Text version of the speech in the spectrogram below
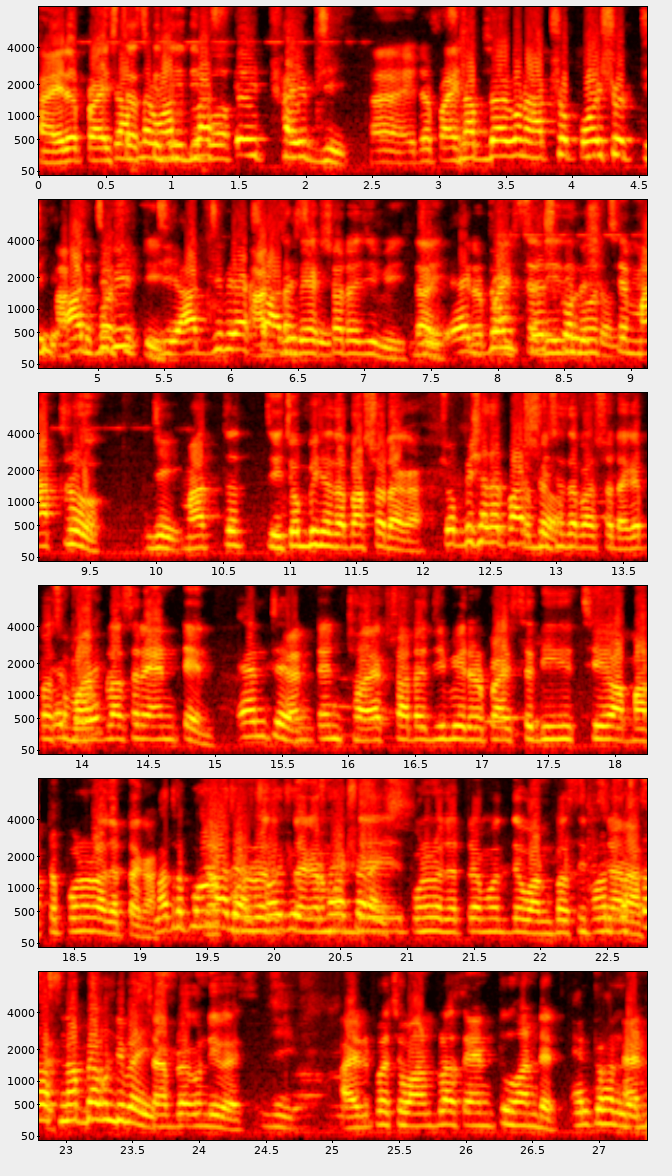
হ্যাঁ এটার প্রাইসটা আপনার আজকে দিয়ে দিব প্লাস এইট ফাইভ জি হ্যাঁ এটার প্রাইস স্ন্যাপড্রাগন আটশো পঁয়ষট্টি আট জিবি 865 জি আট জিবি একশো আট আঠাশ জিবি একশো আঠাশ জিবি তাই। জি, এটার একদম প্রাইসটা দিয়ে দিব হচ্ছে মাত্র জি। মাত্র চব্বিশ হাজার পাঁচশো টাকা। চব্বিশ হাজার পাঁচশো। চব্বিশ হাজার পাঁচশো টাকা? ওয়ান প্লাস এর এন টেন এন টেন ছয় একশো আঠাশ জিবি এটার প্রাইসটা দিয়ে দিচ্ছি মাত্র পনেরো হাজার টাকা। মাত্র 15,000, পনেরো হাজার ছয় টাকার মধ্যে একশো আঠাশ। পনেরো হাজার টাকার মধ্যে one plus Snapdragon device Snapdragon device জি। আর এরপর হচ্ছে one plus N two hundred N two hundred N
